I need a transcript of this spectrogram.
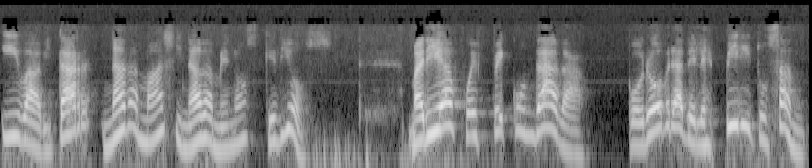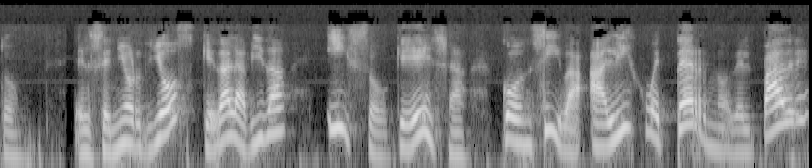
iba a habitar nada más y nada menos que Dios. María fue fecundada por obra del Espíritu Santo. El Señor Dios que da la vida hizo que ella conciba al Hijo eterno del Padre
